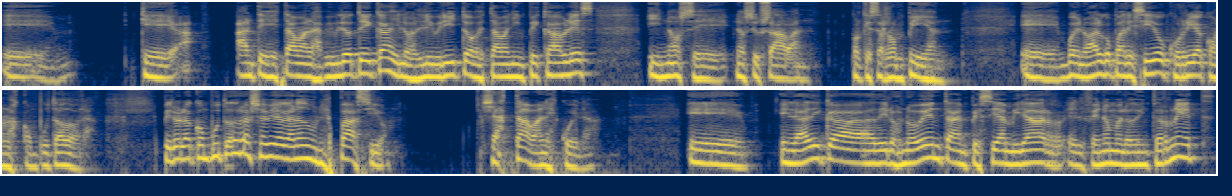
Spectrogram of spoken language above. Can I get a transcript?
eh, que antes estaban las bibliotecas y los libritos estaban impecables y no se, no se usaban porque se rompían. Eh, bueno, algo parecido ocurría con las computadoras. Pero la computadora ya había ganado un espacio ya estaba en la escuela. Eh, en la década de los 90 empecé a mirar el fenómeno de Internet,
